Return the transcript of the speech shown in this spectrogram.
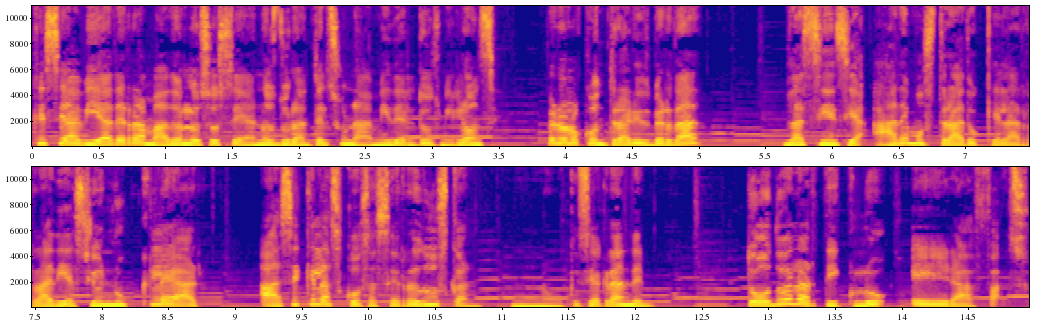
que se había derramado en los océanos durante el tsunami del 2011. Pero lo contrario es verdad. La ciencia ha demostrado que la radiación nuclear hace que las cosas se reduzcan, no que se agranden. Todo el artículo era falso.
